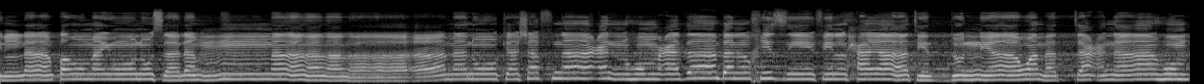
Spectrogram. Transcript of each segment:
إلا قوم يونس لما آمنوا كشفنا عنهم عذاب الخزي في الحياة الدنيا ومتعناهم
